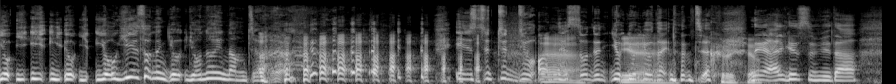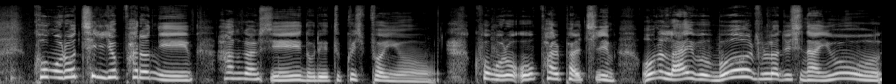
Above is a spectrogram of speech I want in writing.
여, 이, 이, 여, 여기에서는 여, 연하의 남자. 이 스튜디오 안에서는 여, 여, 예. 연하의 남자. 그렇죠. 네, 알겠습니다. 콩으로 7685님, 한강 씨 노래 듣고 싶어요. 콩으로 5887님, 오늘 라이브 뭘 불러주시나요?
